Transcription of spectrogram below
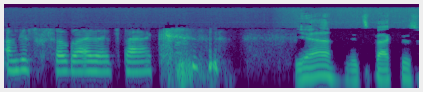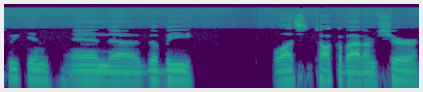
I'm just so glad that it's back Yeah, it's back this weekend, and uh, there'll be lots to talk about, I'm sure.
